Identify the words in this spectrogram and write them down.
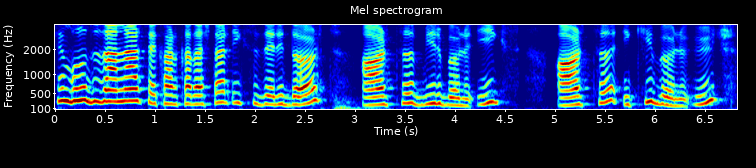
Şimdi bunu düzenlersek arkadaşlar x üzeri 4 artı 1 bölü x artı 2 bölü 3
